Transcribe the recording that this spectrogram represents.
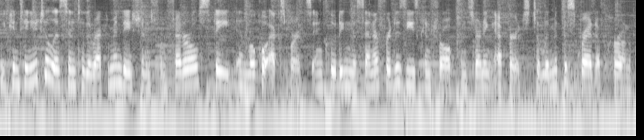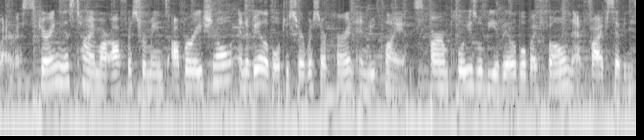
We continue to listen to the recommendations from federal, state, and local experts, including the Center for Disease Control, concerning efforts to limit the spread of coronavirus. During this time, our office remains operational and available to service our current and new clients. Our employees will be available by phone at 570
